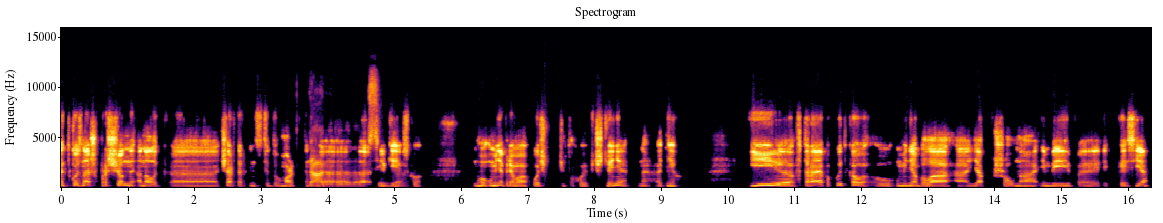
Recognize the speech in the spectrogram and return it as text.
Это такой, знаешь, упрощенный аналог Чартер института маркетинга да, да, да, да, да, да. Сергеевского. Ну, у меня прямо очень плохое впечатление от них. И вторая попытка у меня была, я пошел на MBA в КСЕ,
